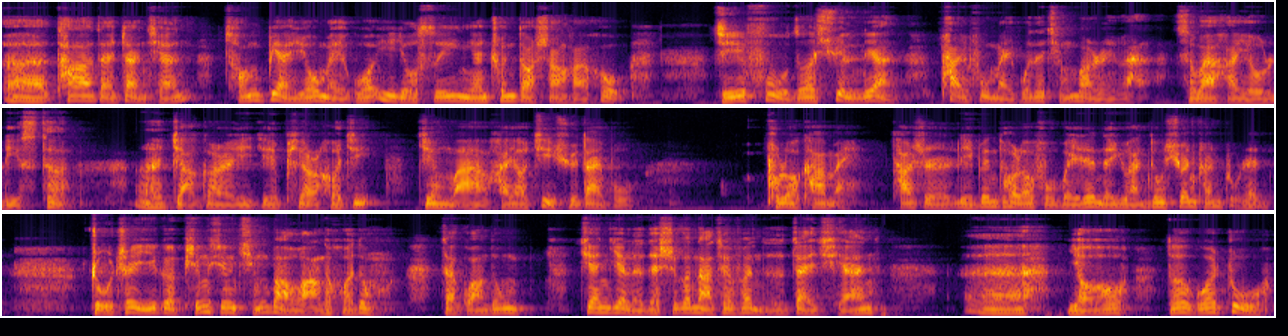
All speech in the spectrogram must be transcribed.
呃，他在战前曾遍游美国。一九四一年春到上海后。即负责训练派赴美国的情报人员。此外，还有李斯特、呃贾格尔以及皮尔赫基。今晚还要继续逮捕普洛卡美，他是里宾托洛夫委任的远东宣传主任，主持一个平行情报网的活动。在广东监禁了的十个纳粹分子在前，呃，有德国驻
